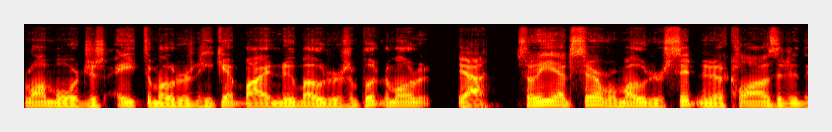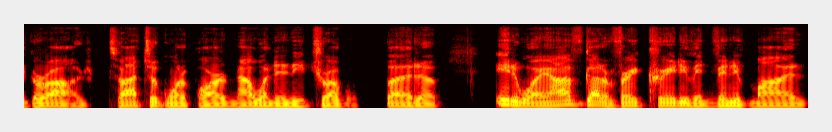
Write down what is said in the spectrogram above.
lawnmower just ate the motors and he kept buying new motors and putting them on it. Yeah. So he had several motors sitting in a closet in the garage. So I took one apart and I wasn't in any trouble. But uh, anyway, I've got a very creative, inventive mind.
